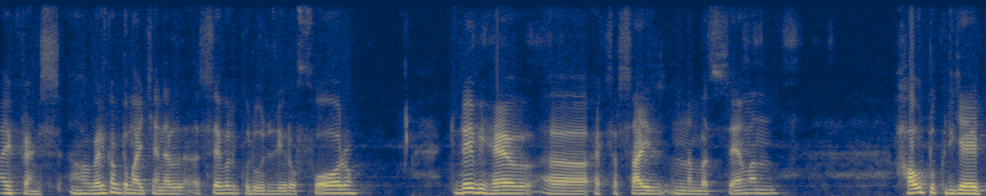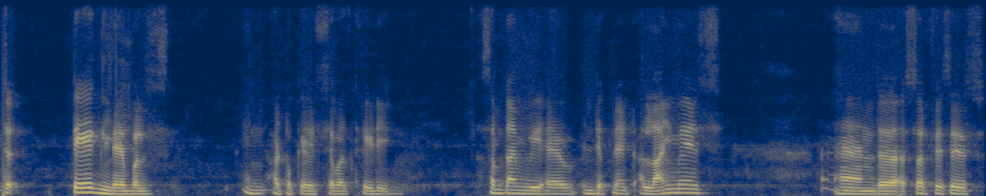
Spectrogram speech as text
Hi friends, uh, welcome to my channel uh, Civil Guru 04. Today we have uh, exercise number 7 how to create tag labels in AutoCAD Civil 3D. Sometimes we have different alignments and uh, surfaces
